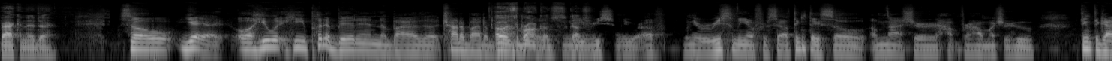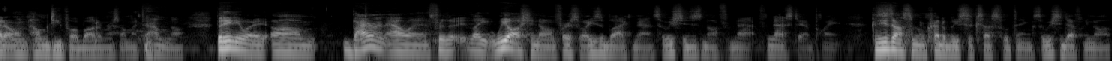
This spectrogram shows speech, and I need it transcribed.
Back in the day, So yeah, well he he put a bid in to buy the try to buy the Broncos, Oh, it's the Broncos. when Gotcha. they recently were up when they were recently up for sale. I think they sold. I'm not sure how, for how much or who. I think the guy that owned Home Depot bought him or something like that. I don't know. But anyway, um, Byron Allen for the like we all should know him. First of all, he's a black man, so we should just know him from that from that standpoint because he's done some incredibly successful things. So we should definitely know him.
